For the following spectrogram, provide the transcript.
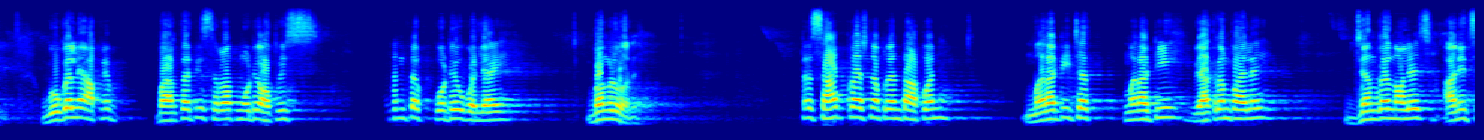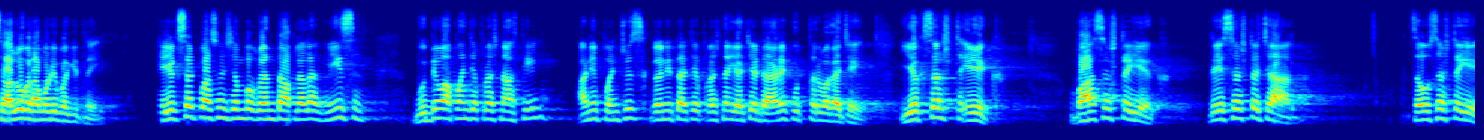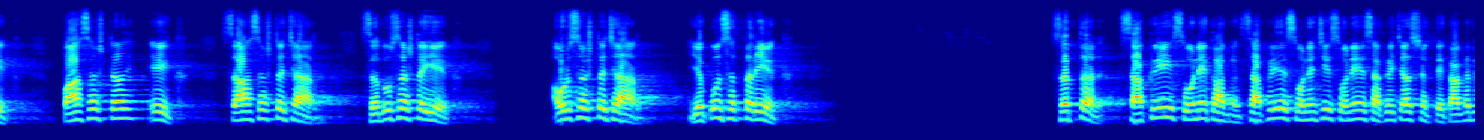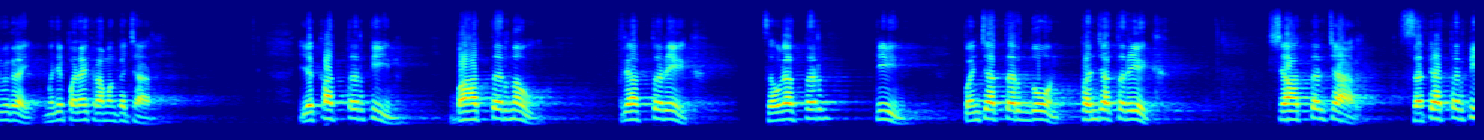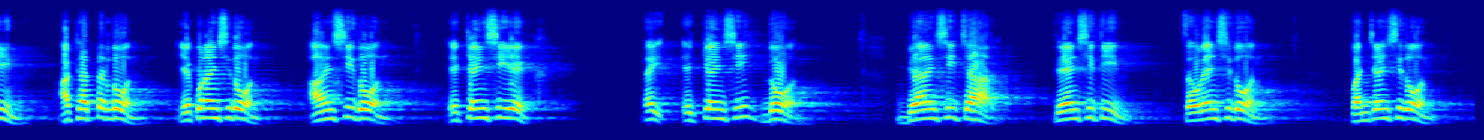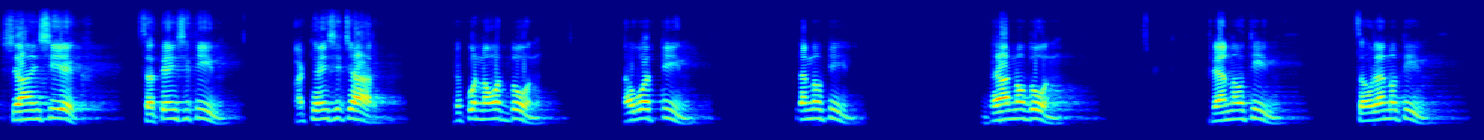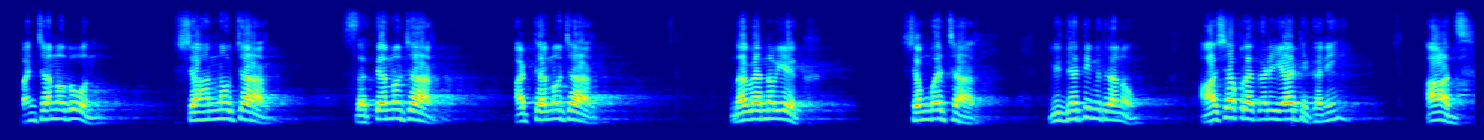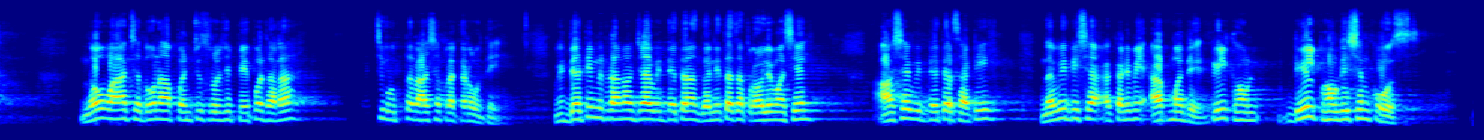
गुगलने आपले भारतातील सर्वात मोठे ऑफिस अनंत कोठे उघडले आहे? बंगलोर तर साठ प्रश्नापर्यंत आपण मराठीच्या मराठी व्याकरण पाहिलंय जनरल नॉलेज आणि चालू घडामोडी बघितले. एकसठपासून शंभर पर्यंत आपल्याला वीस बुद्धिमापांचे प्रश्न असतील. आणि पंचवीस गणिताचे प्रश्न याचे डायरेक्ट उत्तर बघायचे. एकसष्ट एक बासष्ट एक त्रेसष्ट चार चौसष्ट एक पासष्ट एक सहासष्ट चार सदुसष्ट एक अडुसष्ट चार एकोणसत्तर एक. सत्तर साखळी सोने कागद. साखळी सोन्याची सोने साखळीची असू शकते कागद वेगळा आहे. म्हणजे पर्याय क्रमांक चार. एकाहत्तर तीन बहात्तर नऊ त्र्याहत्तर एक चौऱ्याहत्तर तीन पंच्याहत्तर दोन पंच्याहत्तर एक शहात्तर चार सत्याहत्तर तीन अठ्याहत्तर दोन एकोणऐंशी दोन ऐंशी दोन एक्क्याऐंशी एक नाही एक्क्याऐंशी दोन ब्याऐंशी चार त्र्याऐंशी तीन चौऱ्याऐंशी दोन पंच्याऐंशी दोन शहाऐंशी एक सत्याऐंशी तीन अठ्ठ्याऐंशी चार एकोणनव्वद दोन नव्वद तीन एक्क्याण्णव तीन ब्याण्णव दोन त्र्याण्णव तीन चौऱ्याण्णव तीन पंच्याण्णव दोन शहाण्णव चार सत्त्याण्णव चार अठ्ठ्याण्णव चार नव्याण्णव एक शंभर चार. विद्यार्थी मित्रांनो अशा प्रकारे या ठिकाणी आज नऊ मार्च दोन हजार पंचवीस रोजी पेपर झाला. त्याची उत्तर अशा प्रकारे होते. विद्यार्थी मित्रांनो ज्या विद्यार्थ्यांना गणिताचा प्रॉब्लेम असेल अशा विद्यार्थ्यांसाठी नवी दिशा अकॅडमी ॲपमध्ये drill found drill foundation course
